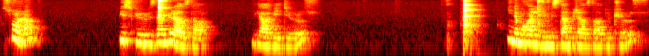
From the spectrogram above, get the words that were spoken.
Sonra bisküvimizden biraz daha ilave ediyoruz. Yine muhallebimizden biraz daha döküyoruz.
